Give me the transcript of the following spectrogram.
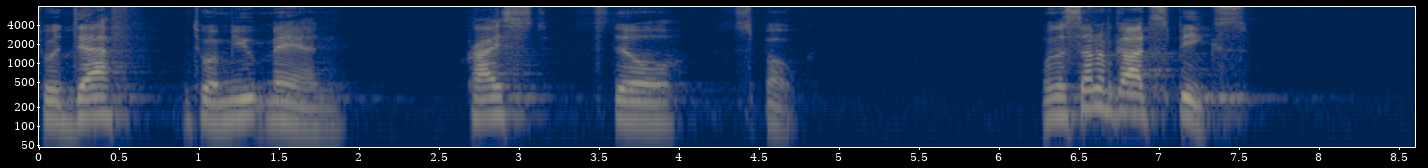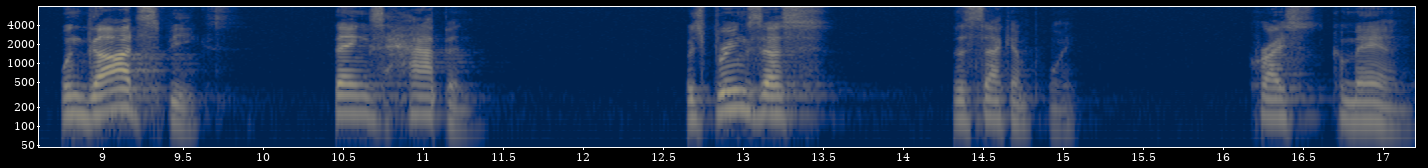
to a deaf and to a mute man, Christ still spoke. When the Son of God speaks, when God speaks, things happen. Which brings us to the second point Christ commands.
